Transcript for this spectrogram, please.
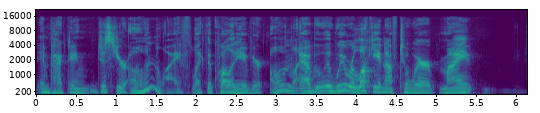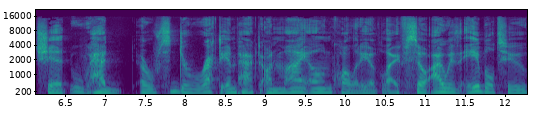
impacting just your own life like the quality of your own life I mean, we were lucky enough to where my shit had a direct impact on my own quality of life. So i was able to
